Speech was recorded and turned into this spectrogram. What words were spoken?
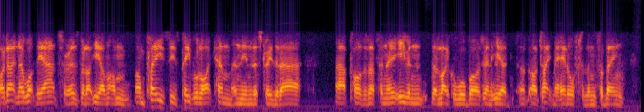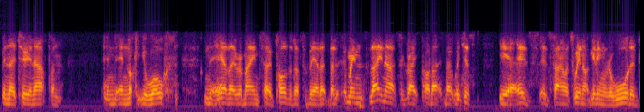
I don't know what the answer is, but uh, yeah, I'm, I'm pleased there's people like him in the industry that are are positive, and even the local wool buyers around here. I, I take my hat off to them for being when they turn up and and, and look at your wool and how they remain so positive about it. But I mean, they know it's a great product, but we're just yeah, as as farmers, we're not getting rewarded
